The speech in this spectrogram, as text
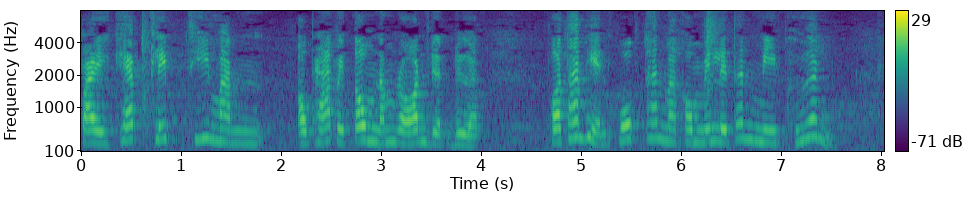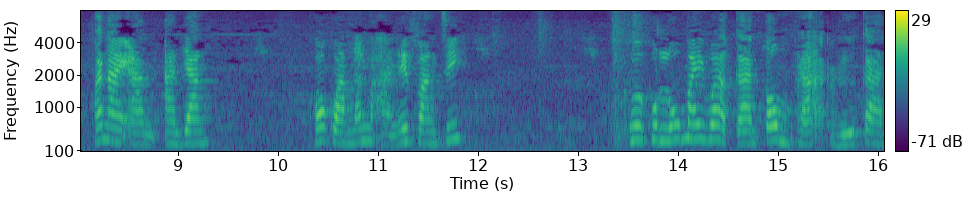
ไปแคปคลิปที่มันเอาพระไปต้มน้ำร้อนเดือดเดือดพอท่านเห็นปุ๊บท่านมาคอมเมนต์เลยท่านมีเพื่อน พระนายอ่านอ่านยัง ข้อความนั้นมาอ่านให้ฟังสิคือคุณรู้ไหมว่าการต้มพระหรือการ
